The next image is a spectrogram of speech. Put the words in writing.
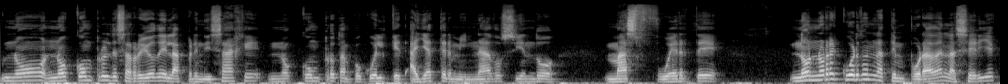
no, no compro el desarrollo del aprendizaje, no compro tampoco el que haya terminado siendo más fuerte. No, no recuerdo en la temporada, en la serie,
